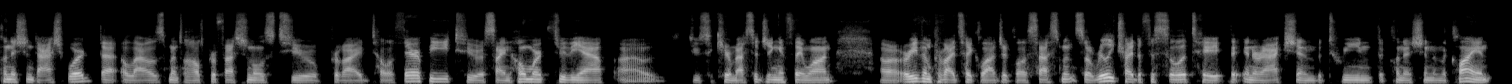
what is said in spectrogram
clinician dashboard that allows mental health professionals to provide teletherapy, to assign homework through the app, uh, do secure messaging if they want, uh, or even provide psychological assessment. So, really tried to facilitate the interaction between the clinician and the client.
